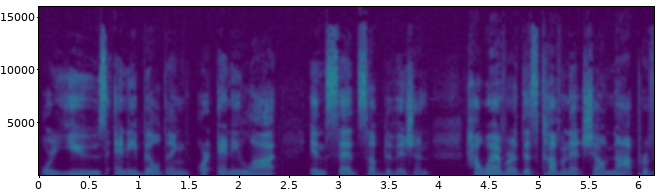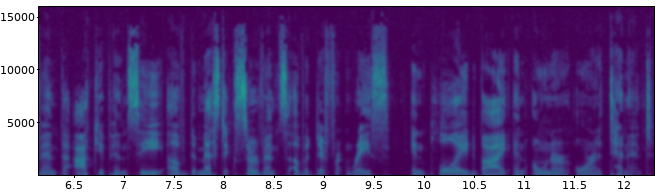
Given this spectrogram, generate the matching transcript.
or use any building or any lot in said subdivision. However, this covenant shall not prevent the occupancy of domestic servants of a different race employed by an owner or a tenant.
